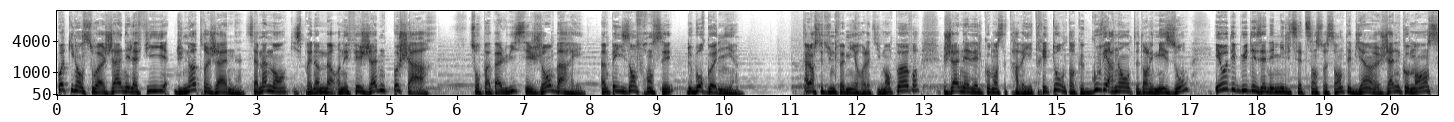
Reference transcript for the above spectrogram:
Quoi qu'il en soit, Jeanne est la fille d'une autre Jeanne, sa maman, qui se prénomme en effet Jeanne Pochard. Son papa, lui, c'est Jean Barré, un paysan français de Bourgogne. Alors c'est une famille relativement pauvre. Jeanne, elle, elle commence à travailler très tôt en tant que gouvernante dans les maisons. Et au début des années 1760, eh bien, Jeanne commence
